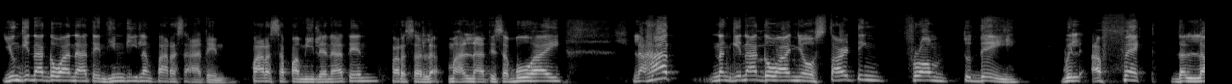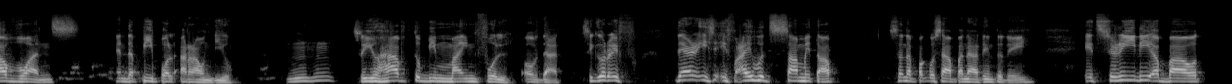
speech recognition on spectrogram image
yung ginagawa natin hindi lang para sa atin, para sa pamilya natin, para sa mahal natin sa buhay. Lahat ng ginagawa nyo starting from today will affect the loved ones and the people around you. Mhm. So you have to be mindful of that. Siguro if there is if I would sum it up sa napag-usapan natin today, it's really about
